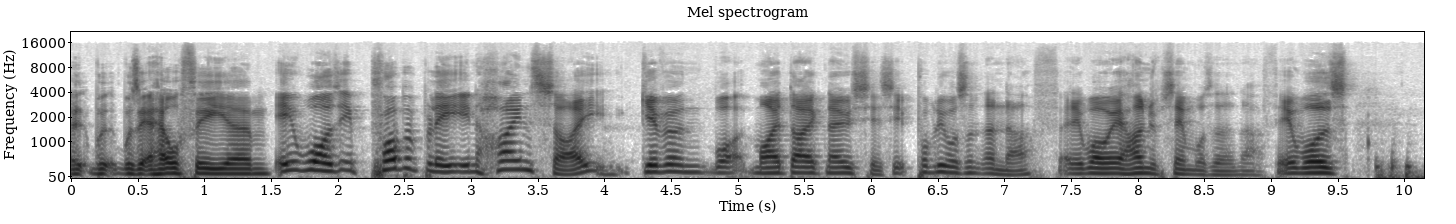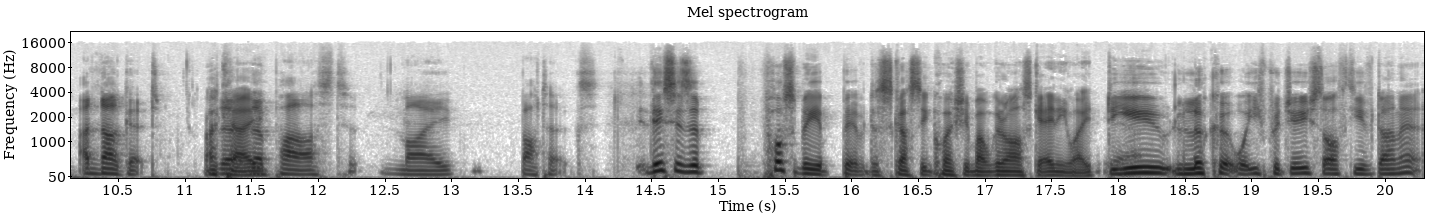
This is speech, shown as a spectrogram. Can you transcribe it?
Uh, w- was it healthy? Um, It was. It probably, in hindsight, given what my diagnosis, it probably wasn't enough. It, well, it 100% wasn't enough. It was a nugget that, that passed my buttocks. This is a possibly a bit of a disgusting question, but I'm going to ask it anyway. Do Yeah. you look at what you've produced after you've done it?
